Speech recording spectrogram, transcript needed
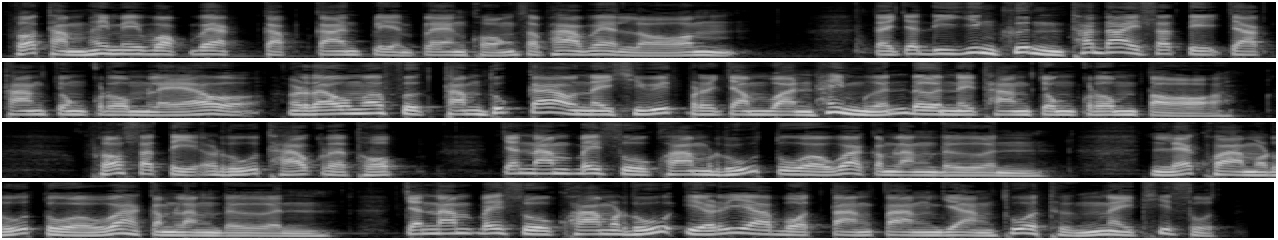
เพราะทำให้ไม่วอกแวกกับการเปลี่ยนแปลงของสภาพแวดล้อม แต่จะดียิ่งขึ้นถ้าได้สติจากทางจงกรมแล้ว เรามาฝึกทำทุกก้าวในชีวิตประจำวันให้เหมือนเดินในทางจงกรมต่อ เพราะสติรู้เท้ากระทบ จะนำไปสู่ความรู้ตัวว่ากำลังเดิน และความรู้ตัวว่ากำลังเดิน จะนำไปสู่ความรู้อิริยาบถต่างๆ อย่างทั่วถึงในที่สุด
